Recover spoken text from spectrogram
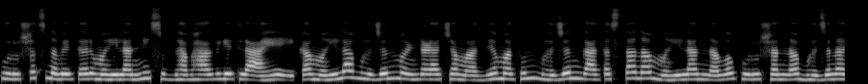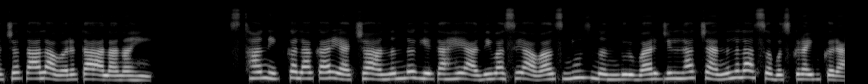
पुरुषच नव्हे तर महिलांनी सुद्धा भाग घेतला आहे. एका महिला भजन मंडळाच्या माध्यमातून भजन गात असताना महिलांना व पुरुषांना भजनाच्या ताल आवरता आला नाही. स्थानिक कलाकार याचा आनंद घेत आहे. आदिवासी आवाज न्यूज नंदुरबार जिल्हा चॅनलला सबस्क्राईब करा.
